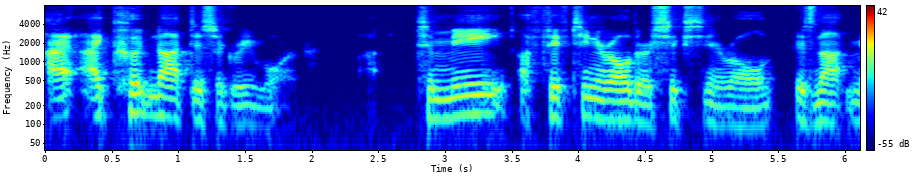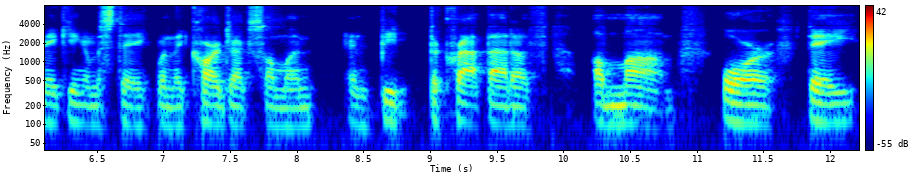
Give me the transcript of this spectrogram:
I, I could not disagree more to me, a 15 year old or a 16 year old is not making a mistake when they carjack someone and beat the crap out of a mom or they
